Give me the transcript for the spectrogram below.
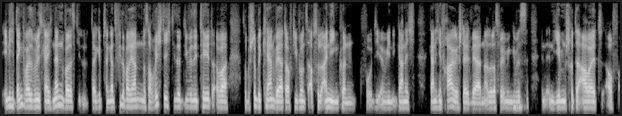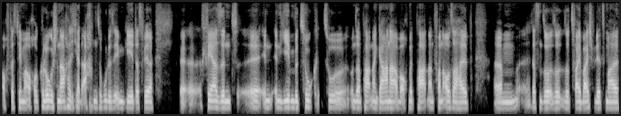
ähnliche Denkweise würde ich es gar nicht nennen, weil es, da gibt es dann ganz viele Varianten, das ist auch wichtig, diese Diversität, aber so bestimmte Kernwerte, auf die wir uns absolut einigen können, wo die irgendwie gar nicht, gar nicht in Frage gestellt werden. Also dass wir irgendwie mhm. gewiss in, in jedem Schritt der Arbeit auf, auf das Thema auch ökologische Nachhaltigkeit achten, so gut es eben geht, dass wir fair sind äh, in, in jedem Bezug zu unseren Partnern Ghana, aber auch mit Partnern von außerhalb. Ähm, das sind so, so, so zwei Beispiele jetzt mal,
